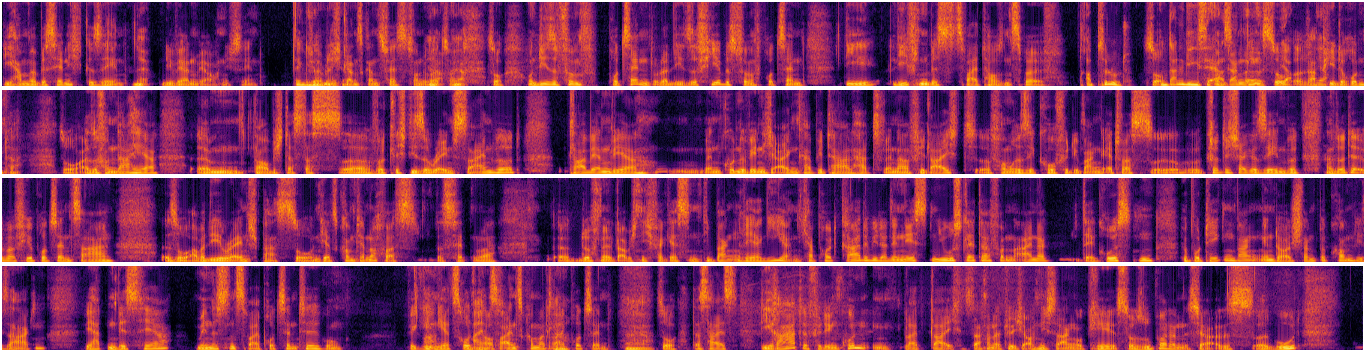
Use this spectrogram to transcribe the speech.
Die haben wir bisher nicht gesehen. Nee. Die werden wir auch nicht sehen. Denke ich auch nicht. ganz, ganz fest von überzeugt. Ja, ja. So. Und diese fünf Prozent oder diese vier bis fünf Prozent, die liefen bis 2012. Absolut. So. Und dann ging es ja erst. Und dann ging es so ja, rapide ja. runter. So, also von daher ähm, glaube ich, dass das äh, wirklich diese Range sein wird. Klar werden wir, wenn ein Kunde wenig Eigenkapital hat, wenn er vielleicht äh, vom Risiko für die Bank etwas äh, kritischer gesehen wird, dann wird er über vier Prozent zahlen. So, aber die Range passt so. Und jetzt kommt ja noch was. Das hätten wir, äh, dürfen wir, glaube ich, nicht vergessen. Die Banken reagieren. Ich habe heute gerade wieder den nächsten Newsletter von einer der größten Hypothekenbanken in Deutschland bekommen, die sagen, wir hatten bisher mindestens zwei Prozent Tilgung. Wir gehen ah, jetzt runter eins. auf 1,3 Prozent. Ja, ja. So, das heißt, die Rate für den Kunden bleibt gleich. Jetzt darf man natürlich auch nicht sagen, okay, ist doch super, dann ist ja alles äh, gut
